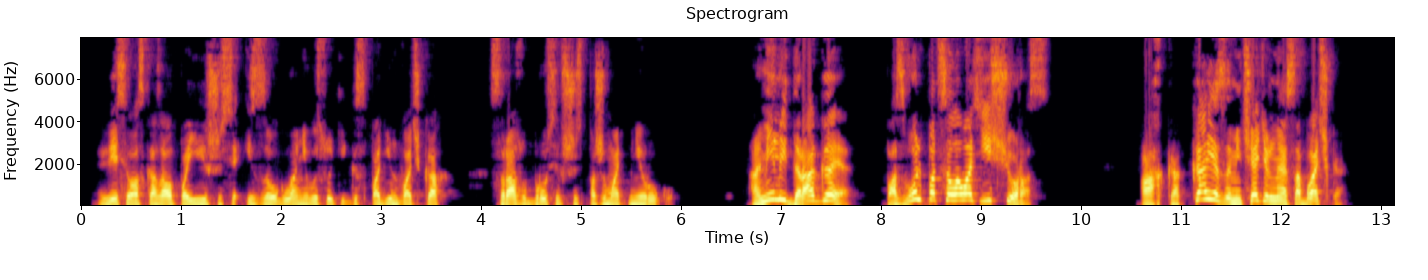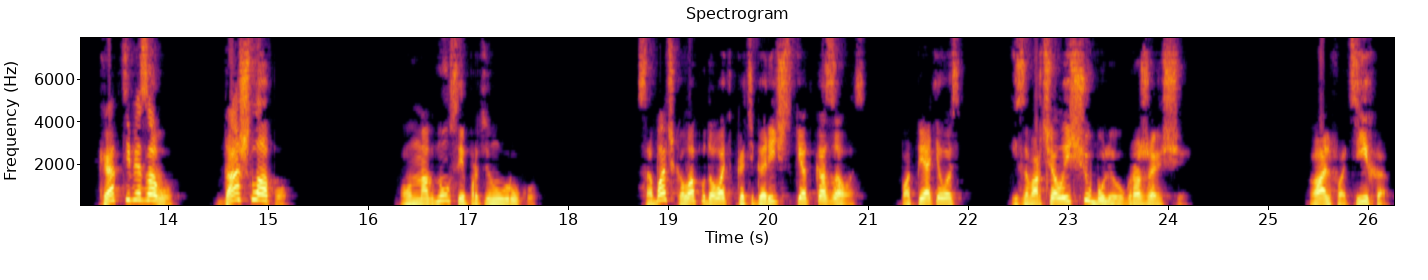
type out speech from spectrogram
— весело сказал появившийся из-за угла невысокий господин в очках, сразу бросившись пожимать мне руку. «Амелий, дорогая, позволь поцеловать еще раз!» «Ах, какая замечательная собачка! Как тебя зовут? Дашь лапу?» Он нагнулся и протянул руку. Собачка лапу давать категорически отказалась, попятилась и заворчала еще более угрожающе. «Альфа, тихо!»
